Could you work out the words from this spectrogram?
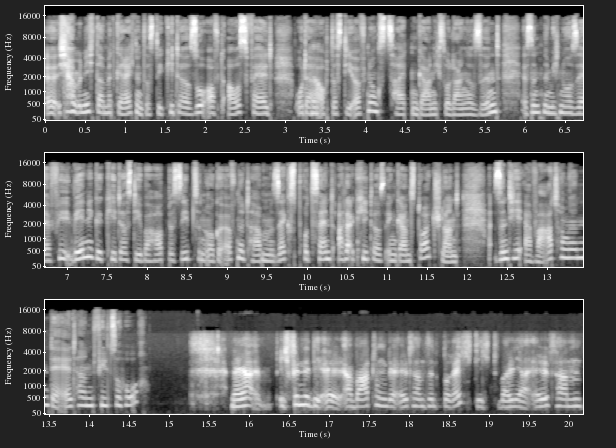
Äh, ich habe nicht damit gerechnet, dass die Kita so oft ausfällt oder ja. auch, dass die Öffnungszeiten gar nicht so lange sind. Es sind nämlich nur sehr viel, wenige Kitas, die überhaupt bis 17 Uhr geöffnet haben. Sechs Prozent aller Kitas in ganz Deutschland. Sind die Erwartungen der Eltern viel zu hoch? Naja, ich finde, die Erwartungen der Eltern sind berechtigt, weil ja Eltern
